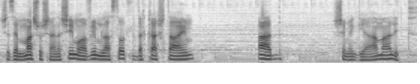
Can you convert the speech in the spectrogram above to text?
שזה משהו שאנשים אוהבים לעשות לדקה-שתיים, עד שמגיעה המעלית.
